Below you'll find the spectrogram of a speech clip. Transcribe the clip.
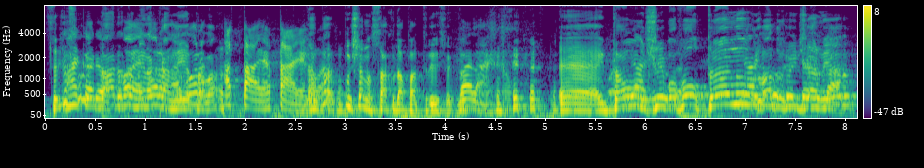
seja Vai, solidária Carioca, vai, também agora, na caneta agora lá. ataia, ataia agora. tá puxando o saco da Patrícia aqui. Vai lá, então. É, então, o Giba voltando lá do Rio de. Janeiro.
